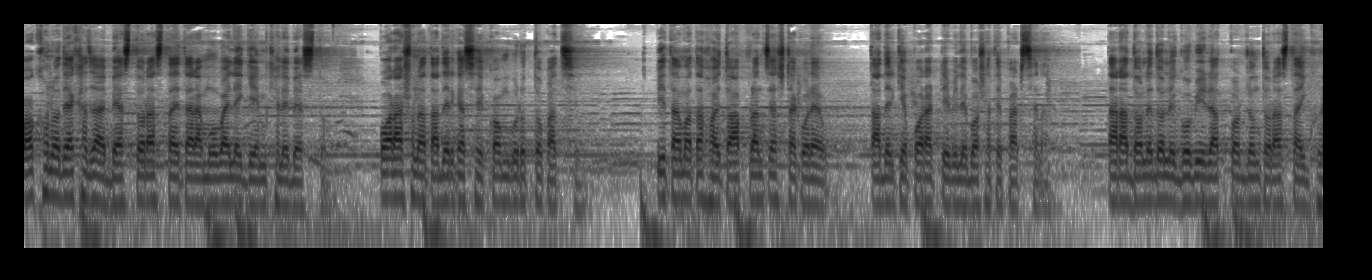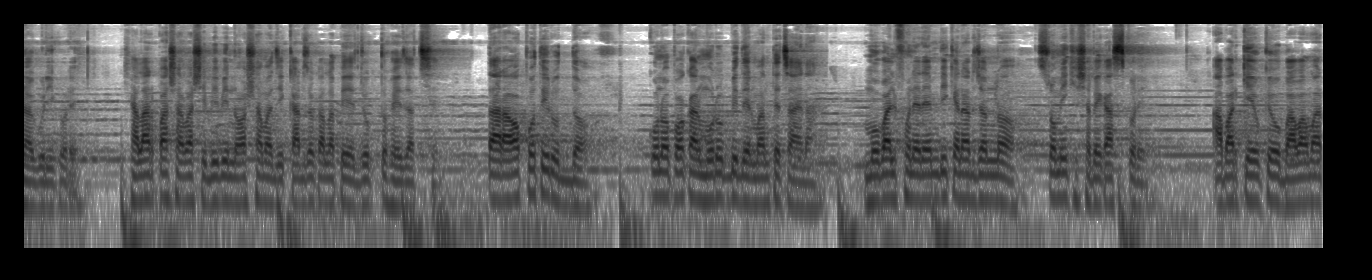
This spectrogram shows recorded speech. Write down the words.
কখনো দেখা যায় ব্যস্ত রাস্তায় তারা মোবাইলে গেম খেলে ব্যস্ত। পড়াশোনা তাদের কাছে কম গুরুত্ব পাচ্ছে। পিতামাতা হয়তো আপ্রাণ চেষ্টা করেও তাদেরকে পড়ার টেবিলে বসাতে পারছে না। তারা দলে দলে গভীর রাত পর্যন্ত রাস্তায় ঘোরাঘুরি করে। খেলার পাশাপাশি বিভিন্ন অসামাজিক কার্যকলাপে যুক্ত হয়ে যাচ্ছে। তারা অপ্রতিরুদ্ধ। কোনো প্রকার মুরব্বীদের মানতে চায় না। মোবাইল ফোনের এমবি কেনার জন্য শ্রমিক হিসেবে কাজ করে। আবার কেউ কেউ বাবা মার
